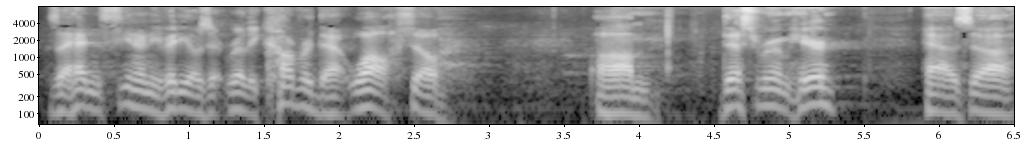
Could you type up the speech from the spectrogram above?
because I hadn't seen any videos that really covered that well. So um, this room here has uh,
